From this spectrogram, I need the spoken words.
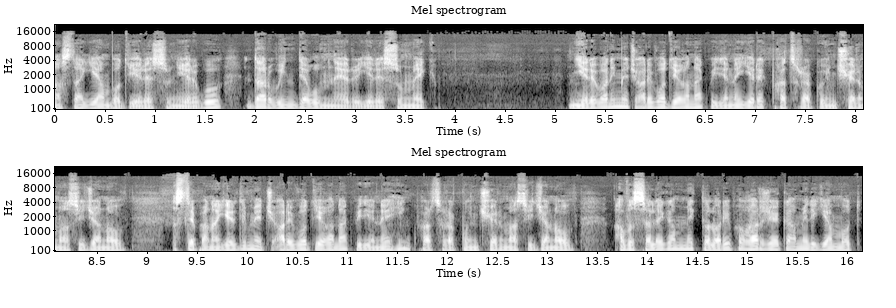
մասնագի ամբոտ 32, Դարվին դեղումներ 31 Երևանի մեջ արևոտ եղանակ պիտի ունենա 3 բարձրակույն չերմասիջանով, Ստեփանագերդի մեջ արևոտ եղանակ պիտի ունենա 5 բարձրակույն չերմասիջանով, Ավսալեգան 1 դոլարի փոխարժեքը ամերիկյան մոտ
